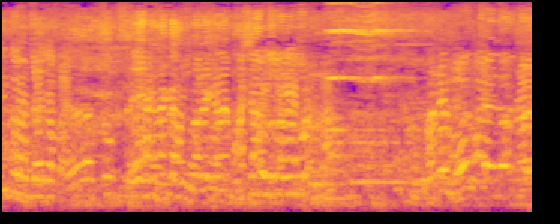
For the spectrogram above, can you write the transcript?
কি করে জায়গা পায় এখানে আপনার এখানে ভাষা আন্দোলন করেন না আরে মন চাই দরকার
